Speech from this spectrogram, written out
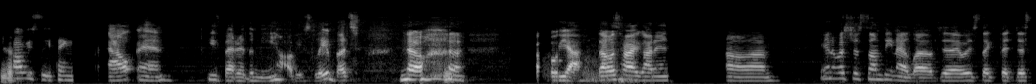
yeah. obviously, things out and he's better than me obviously but no oh yeah that was how i got in um and it was just something i loved it was like the dis-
